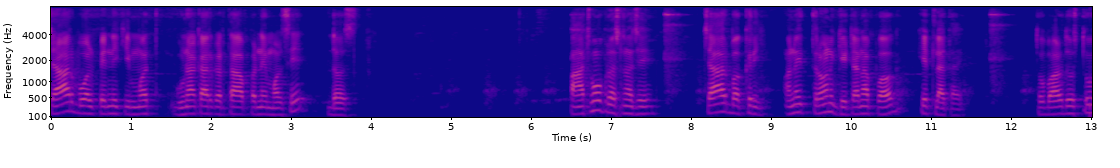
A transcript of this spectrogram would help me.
ચાર બોલ પેનની કિંમત ગુણાકાર કરતાં આપણને મળશે દસ. પાંચમો પ્રશ્ન છે, ચાર બકરી અને ત્રણ ઘેટાના પગ કેટલા થાય? તો બાળ દોસ્તો,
